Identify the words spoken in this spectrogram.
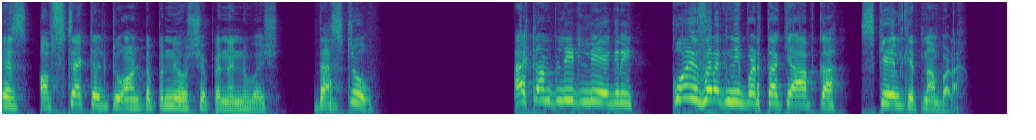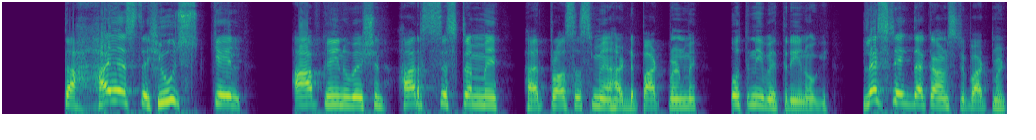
is obstacle to entrepreneurship and innovation. That's true. I completely agree. कोई फ़र्क नहीं पड़ता कि आपका स्केल कितना बड़ा द हाइएस्ट ह्यूज स्केल आपका इनोवेशन हर सिस्टम में, हर प्रोसेस में, हर डिपार्टमेंट में उतनी बेहतरीन होगी let's take the accounts department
